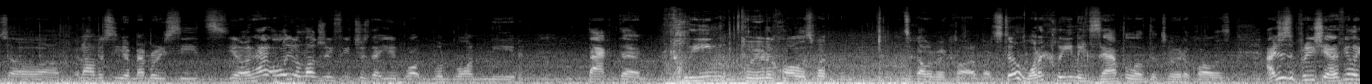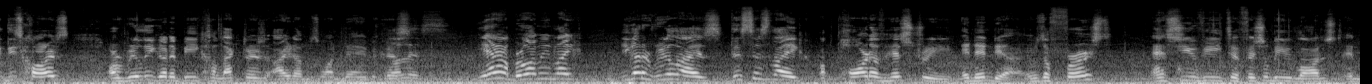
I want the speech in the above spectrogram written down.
So, um, and obviously your memory seats. You know, it had all your luxury features that you would want need back then. Clean Toyota Corolla, but it's a government car. But still, what a clean example of the Toyota Corollas. I just appreciate. It. I feel like these cars are really gonna be collector's items one day because. Qualis. Yeah, bro. I mean, like you got to realize this is like a part of history in India. It was the first SUV to officially be launched in,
